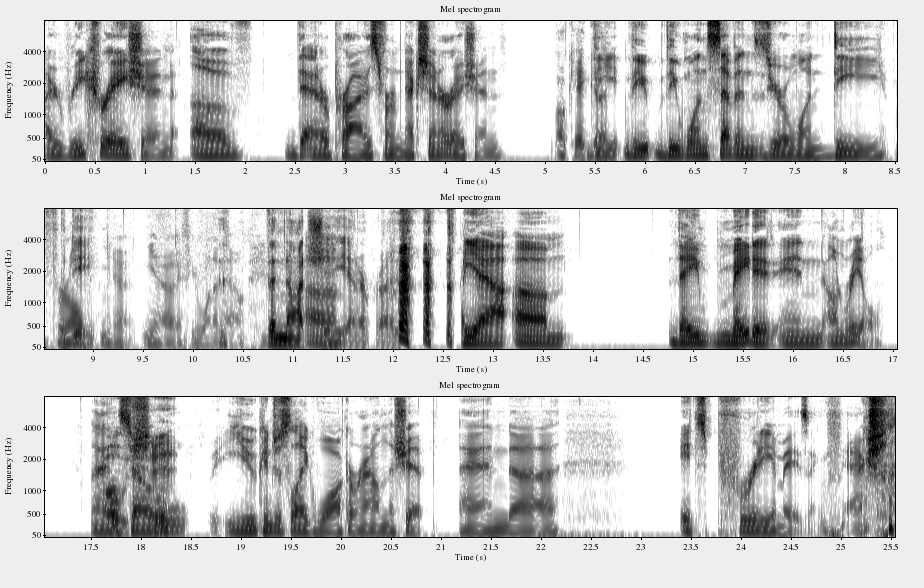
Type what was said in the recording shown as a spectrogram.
a recreation of the Enterprise from Next Generation. Okay, good. The the the one seven zero one D for The all D. you know you know if you want to know. The, not um, shitty Enterprise. yeah. Um, they made it in Unreal, and Oh, so shit. you can just like walk around the ship, and uh, it's pretty amazing. Actually,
